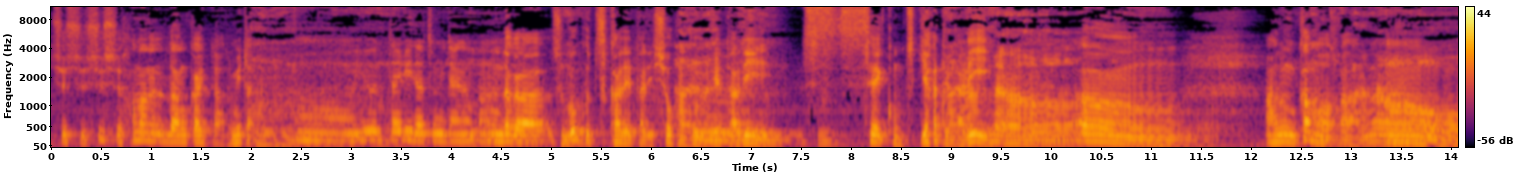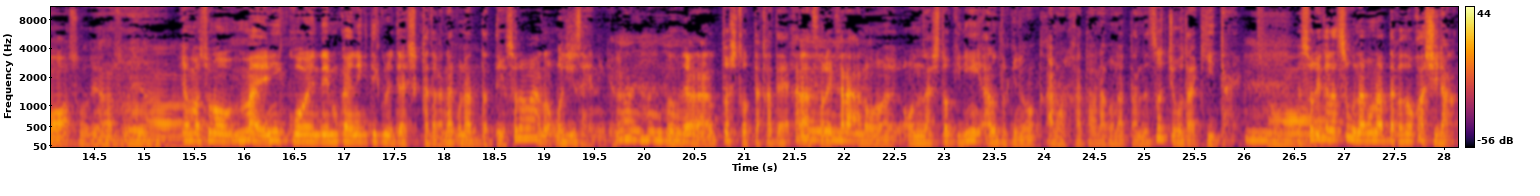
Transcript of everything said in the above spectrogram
シュッシュシュッシュ離れる段階ってあるみたいよ離脱みたいな感じ、だからすごく疲れたりショック受けたり精魂付き合ってたり。ねうんうんあるんかもわからんな。うん。あそりゃそりゃいやまあその前に公園で迎えに来てくれた方が亡くなったっていう、それはあのおじいさんやねんけど、うん。だから年取った方やから、それからあの同じ時にあの時のあの方は亡くなったんですっていうことは聞いたんや、それからすぐ亡くなったかどうかは知らん、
